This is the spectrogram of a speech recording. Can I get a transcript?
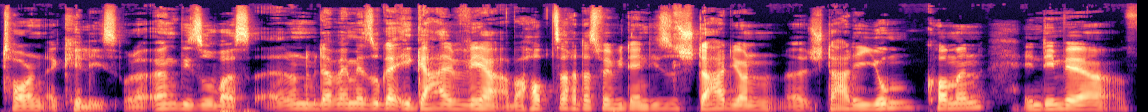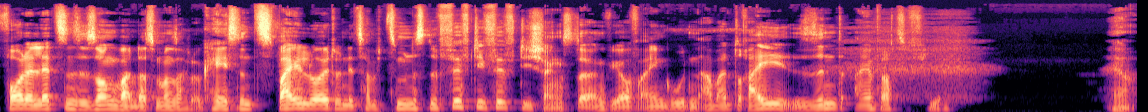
torn Achilles oder irgendwie sowas. äh, Und da wäre mir sogar egal wer, aber Hauptsache, dass wir wieder in dieses Stadion, äh, Stadium kommen, in dem wir vor der letzten Saison waren, dass man sagt, okay, es sind zwei Leute und jetzt habe ich zumindest eine 50-50 Chance da irgendwie auf einen guten, aber drei sind einfach zu viel. Ja.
